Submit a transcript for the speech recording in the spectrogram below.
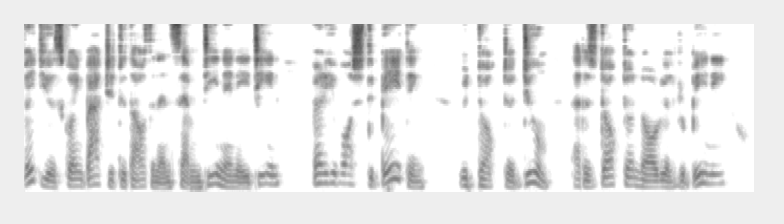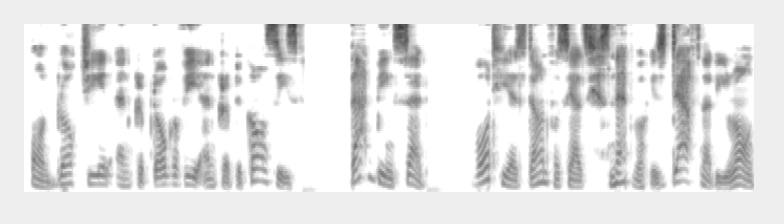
videos going back to 2017 and 18 where he was debating with Dr. Doom that is Dr. Nouriel Roubini, on blockchain and cryptography and cryptocurrencies. That being said, what he has done for Celsius Network is definitely wrong.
